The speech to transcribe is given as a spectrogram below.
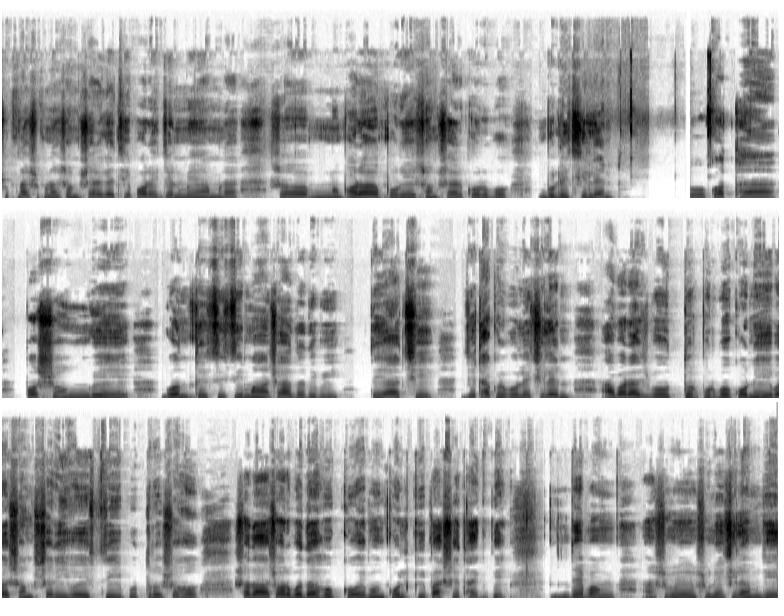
শুকনা শুকনা সংসার গেছে, পরের জন্মে আমরা সব ভরা ভরাপুরে সংসার করব বলেছিলেন। তো কথা প্রসঙ্গে গ্রন্থে শ্রী শ্রী মা সারদা দেবীতে আছে। যে ঠাকুর বলেছিলেন, আবার আসব উত্তর পূর্ব কোণে। এবার সংসারী হয়ে স্ত্রী পুত্র সহ সদা সর্বদা হুক্ক এবং কলকি পাশে থাকবে। এবং শুনেছিলাম যে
